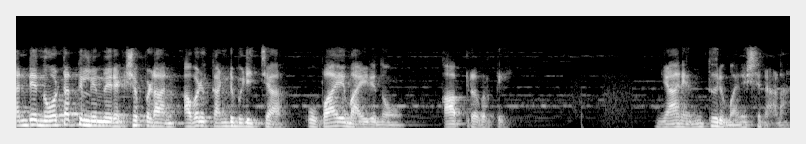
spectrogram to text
തന്റെ നോട്ടത്തിൽ നിന്ന് രക്ഷപ്പെടാൻ അവൾ കണ്ടുപിടിച്ച ഉപായമായിരുന്നു ആ പ്രവൃത്തി. ഞാൻ എന്തൊരു മനുഷ്യനാണ്.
